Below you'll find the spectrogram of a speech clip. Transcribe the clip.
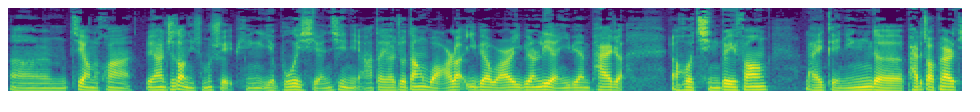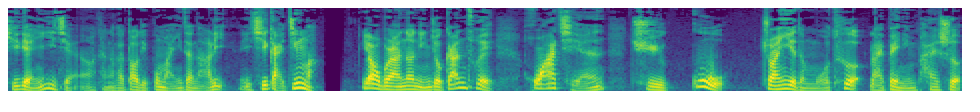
嗯，这样的话，人家知道你什么水平，也不会嫌弃你啊。大家就当玩了，一边玩一边练，一边拍着，然后请对方来给您的拍的照片提点意见啊，看看他到底不满意在哪里，一起改进嘛。要不然呢，您就干脆花钱去雇专业的模特来被您拍摄。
